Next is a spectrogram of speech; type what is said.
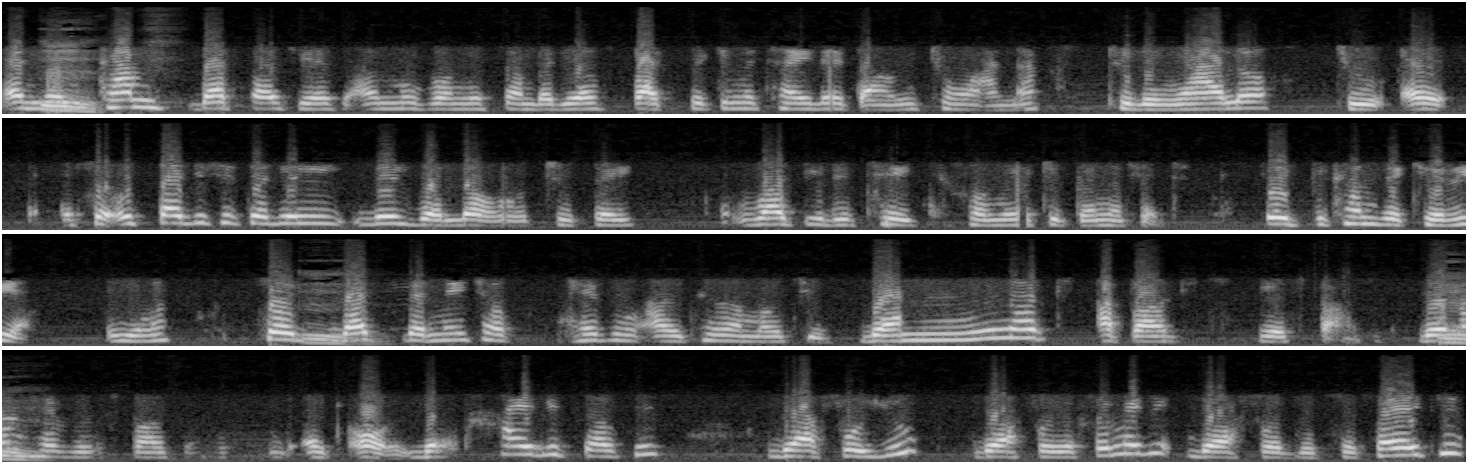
and then Mm. comes that five years, I move on with somebody else. But China down to Anna, to Lenyalo, to uh, so establish it a little, little the law to say what would it take for me to benefit. So it becomes a career, you know. So Mm. that's the nature of having ulterior motives. They're not about your spouse. They don't Mm. have a spouse at all. They're highly selfish. They are for you. They are for your family. They are for the society.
